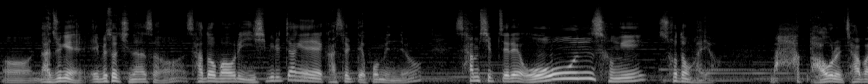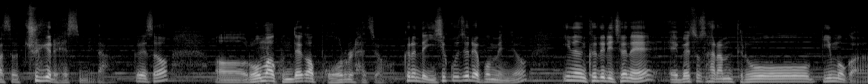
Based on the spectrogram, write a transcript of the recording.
어, 나중에 에베소 지나서 사도 바울이 21장에 갔을 때 보면요. 30절에 온 성이 소동하여 막 바울을 잡아서 죽이려 했습니다. 그래서 어, 로마 군대가 보호를 하죠. 그런데 29절에 보면요. 이는 그들이 전에 에베소 사람 드로비모가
